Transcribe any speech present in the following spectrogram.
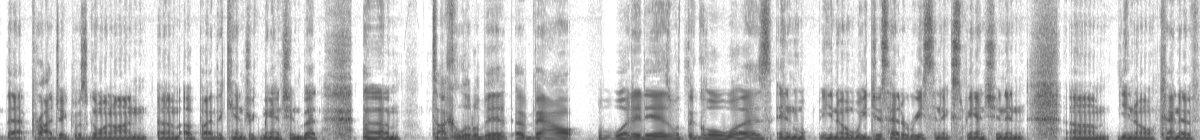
that project was going on um, up by the Kendrick Mansion. But um, talk a little bit about what it is, what the goal was, and you know, we just had a recent expansion, and um, you know, kind of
